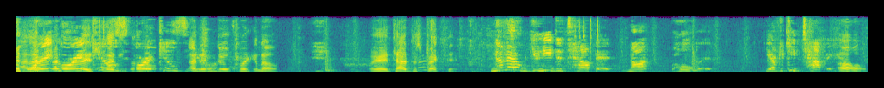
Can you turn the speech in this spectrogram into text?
Or it- pressed or it space, but I kills- didn't or it kills I didn't do it quick enough. Okay, time to spectate. No, no, you need to tap it, not hold it. You have to keep tapping it. Oh,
